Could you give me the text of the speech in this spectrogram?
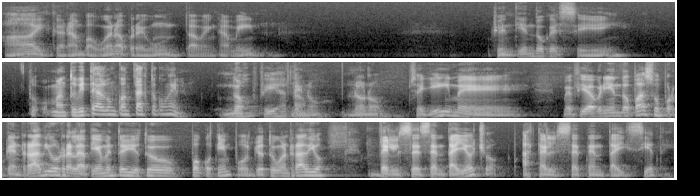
Ay, caramba, buena pregunta, Benjamín. Yo entiendo que sí. ¿Tú ¿Mantuviste algún contacto con él? No, fíjate, no, no, no. Seguí, me, me fui abriendo paso porque en radio relativamente yo estuve poco tiempo. Yo estuve en radio del 68 hasta el 77.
